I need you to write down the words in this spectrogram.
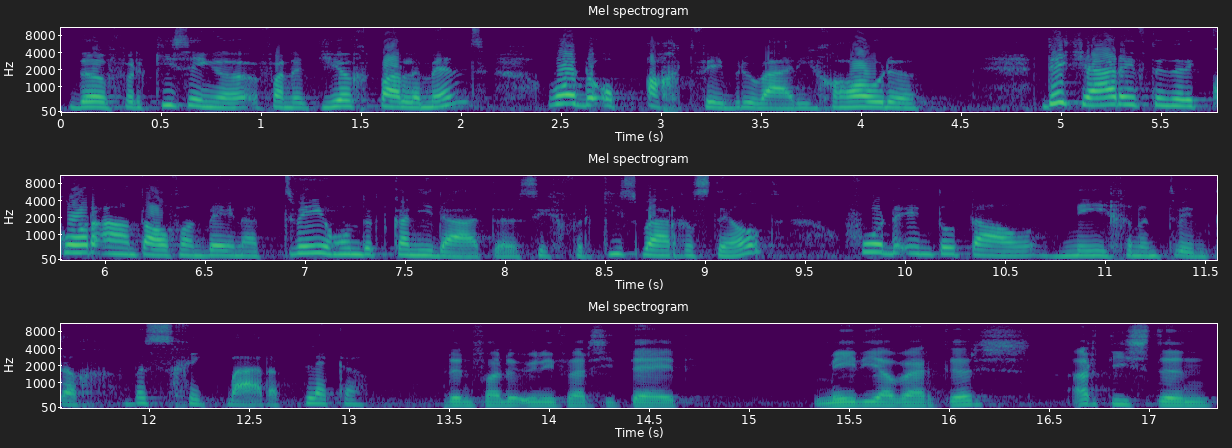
De verkiezingen van het jeugdparlement worden op 8 februari gehouden. Dit jaar heeft een recordaantal van bijna 200 kandidaten zich verkiesbaar gesteld voor de in totaal 29 beschikbare plekken. Van de universiteit, mediawerkers, artiesten,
